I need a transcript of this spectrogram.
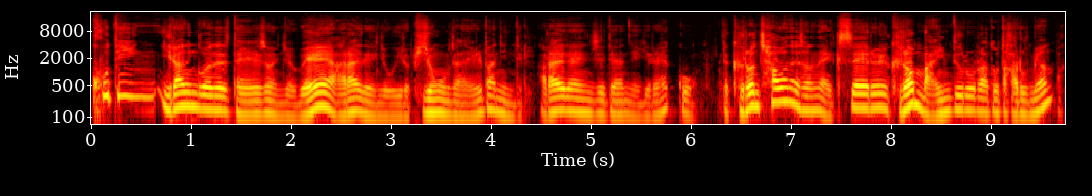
코딩이라는 것에 대해서 이제 왜 알아야 되는지 오히려 비전공자나 일반인들이 알아야 되는지에 대한 얘기를 했고 근데 그런 차원에서는 엑셀을 그런 마인드로라도 다루면 막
